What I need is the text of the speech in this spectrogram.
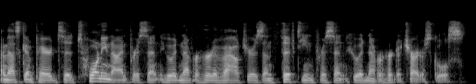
And that's compared to 29% who had never heard of vouchers and 15% who had never heard of charter schools.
